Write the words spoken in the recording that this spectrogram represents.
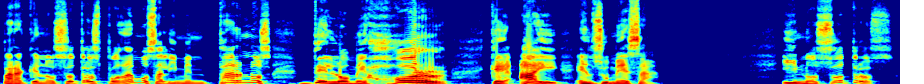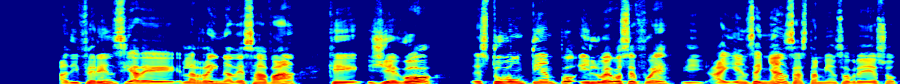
para que nosotros podamos alimentarnos de lo mejor que hay en su mesa. Y nosotros, a diferencia de la reina de Sabá, que llegó Estuvo un tiempo y luego se fue, y hay enseñanzas también sobre eso.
